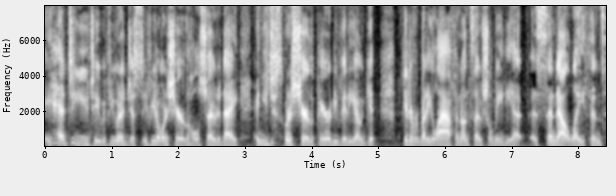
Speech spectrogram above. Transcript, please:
Head to YouTube if you want to just if you don't want to share the whole show today and you just want to share the parody video and get get everybody laughing on social media. Send out Lathan's.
